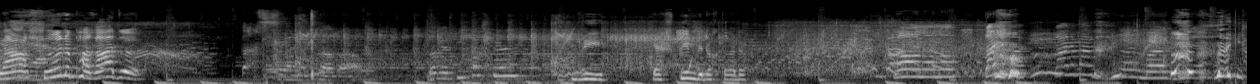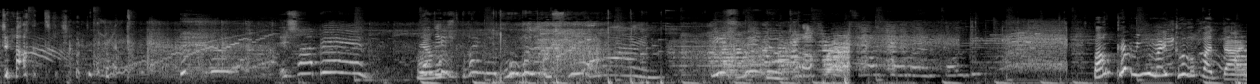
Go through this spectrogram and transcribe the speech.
Ja, schöne Parade. Das ist eine Parade. Sollen wir FIFA spielen? Wie? Ja, spielen wir doch gerade. No, no, no. Deine, deine Mal. ich dachte schon. Ich hab ihn! Wir haben... ich bringe die Kugel ins Spiel rein. Ich bin aber Warum kann ich mein Torwart sein?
